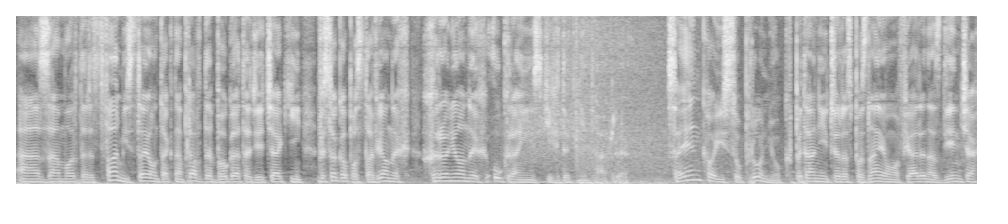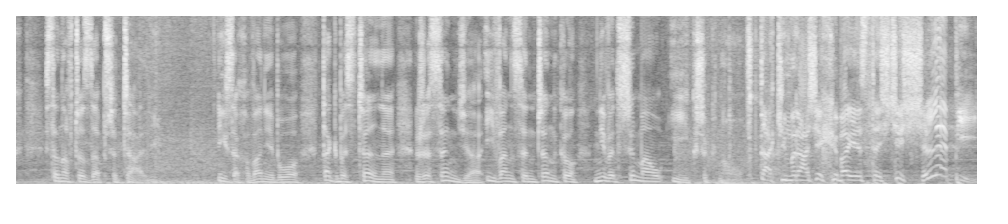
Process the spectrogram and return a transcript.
a za morderstwami stoją tak naprawdę bogate dzieciaki wysoko postawionych, chronionych ukraińskich dygnitarzy. Sajenko i Supruniuk, pytani czy rozpoznają ofiary na zdjęciach, stanowczo zaprzeczali. Ich zachowanie było tak bezczelne, że sędzia Iwan Senczenko nie wytrzymał i krzyknął. W takim razie chyba jesteście ślepi!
